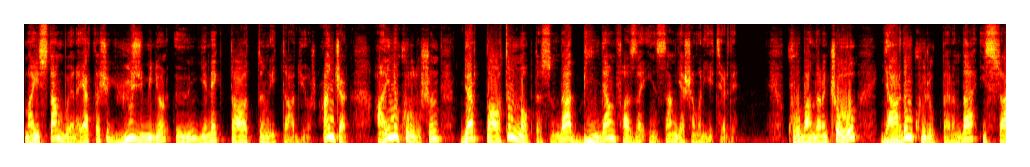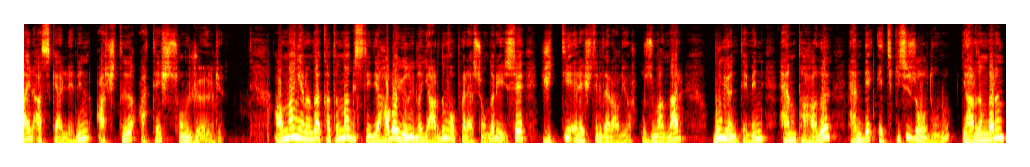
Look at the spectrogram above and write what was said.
Mayıs'tan bu yana yaklaşık 100 milyon öğün yemek dağıttığını iddia ediyor. Ancak aynı kuruluşun dört dağıtım noktasında binden fazla insan yaşamını yitirdi. Kurbanların çoğu yardım kuyruklarında İsrail askerlerinin açtığı ateş sonucu öldü. Almanya'nın da katılmak istediği hava yoluyla yardım operasyonları ise ciddi eleştiriler alıyor. Uzmanlar bu yöntemin hem pahalı hem de etkisiz olduğunu, yardımların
